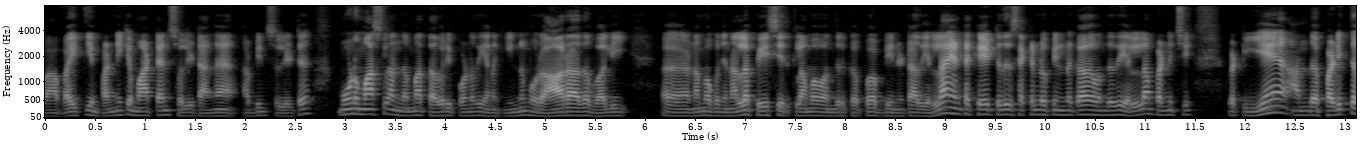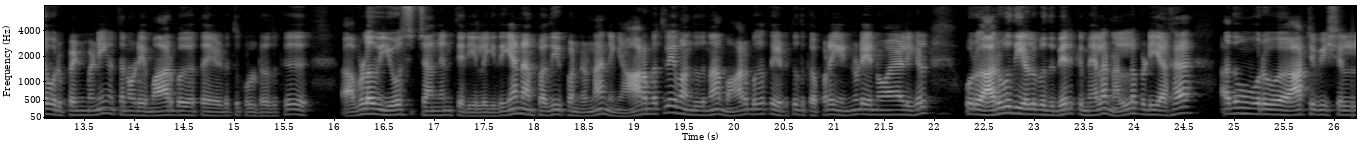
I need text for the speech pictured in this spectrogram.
வ- வைத்தியம் பண்ணிக்க மாட்டேன்னு சொல்லிட்டாங்க அப்படின்னு சொல்லிட்டு மூணு மாதத்தில் அந்த அம்மா தவறி போனது எனக்கு இன்னும் ஒரு ஆறாத வலி. நம்ம கொஞ்சம் நல்லா பேசியிருக்கலாமா வந்திருக்கப்போ அப்படின்னுட்டு அது எல்லாம் என்கிட்ட கேட்டது செகண்ட் ஒப்பீனியனுக்காக வந்தது எல்லாம் பண்ணிச்சு. பட் ஏன் அந்த படித்த ஒரு பெண்மணி தன்னுடைய மார்பகத்தை எடுத்துக்கொள்கிறதுக்கு அவ்வளவு யோசிச்சாங்கன்னு தெரியல. இது ஏன் நான் பதிவு பண்ணுறேன்னா நீங்கள் ஆரம்பத்திலே வந்ததுன்னா மார்பகத்தை எடுத்ததுக்கப்புறம் என்னுடைய நோயாளிகள் ஒரு அறுபது எழுபது பேருக்கு மேலே நல்லபடியாக அதுவும் ஒரு ஆர்டிஃபிஷியல்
